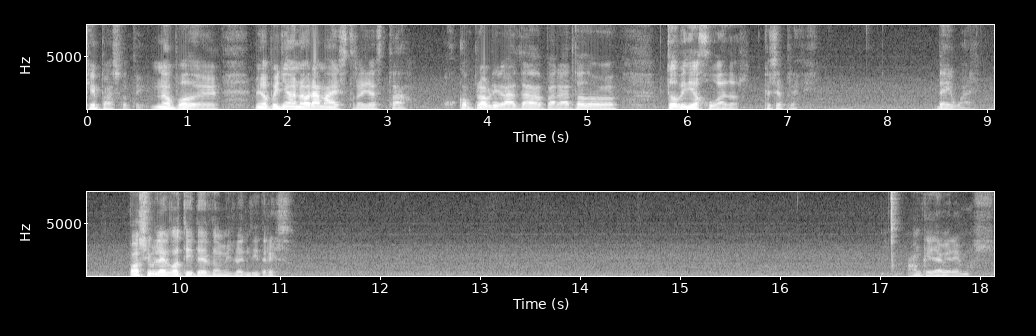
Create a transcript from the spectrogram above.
¿Qué pasote? No puedo. eh, Mi opinión, obra maestra, ya está. Compra obligada para todo, todo videojugador que se precie. Da igual. Posible GOTY de 2023. Aunque ya veremos.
